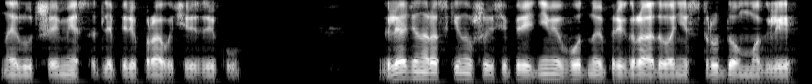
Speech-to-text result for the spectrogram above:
наилучшее место для переправы через реку. Глядя на раскинувшуюся перед ними водную преграду, они с трудом могли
